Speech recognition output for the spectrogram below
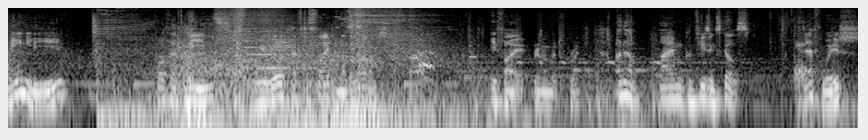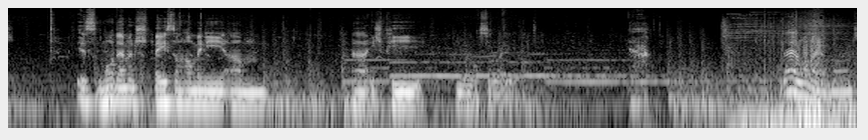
Mainly, what that means we will have to fight another round. If I remember it correctly. Oh no, I'm confusing skills. Death Wish is more damage based on how many um, uh, HP you lost already. Yeah. That one I don't mind.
